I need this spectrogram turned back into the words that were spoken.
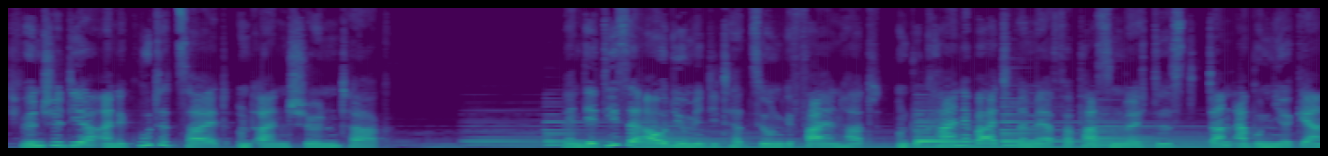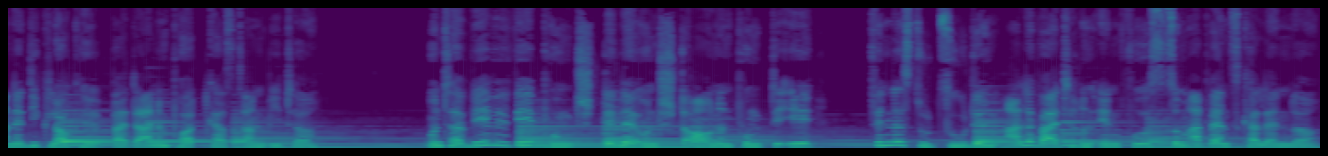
Ich wünsche dir eine gute Zeit und einen schönen Tag. Wenn dir diese Audiomeditation gefallen hat und du keine weitere mehr verpassen möchtest, dann abonniere gerne die Glocke bei deinem Podcast-Anbieter. Unter www.stilleundstaunen.de findest du zudem alle weiteren Infos zum Adventskalender.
